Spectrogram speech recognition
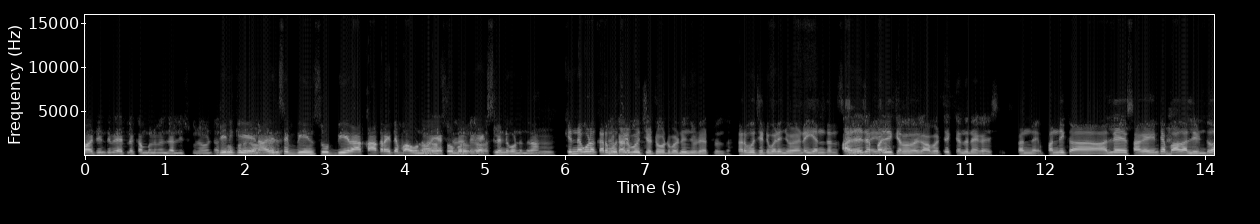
వాటింటివి ఎట్లా కమ్మల మీద అల్లించుకున్నామంటే దీనికి నాకు తెలిసి బీన్స్ బీరా కాకర అయితే బాగుంటుంది. సూపర్ ఎక్సలెంట్గా ఉంటుంది. కింద కూడా కరుబు కరువు చెట్టు ఒకటి పడింది చూడు ఎట్లుందో. కరుబు చెట్టు పడింది చూడండి. ఎంత అదైతే. పదికి వెళ్ళదు కాబట్టి కిందనే కాసింది. పంది పంది అల్లే సాగు అయింటే బాగా అల్లిండు.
